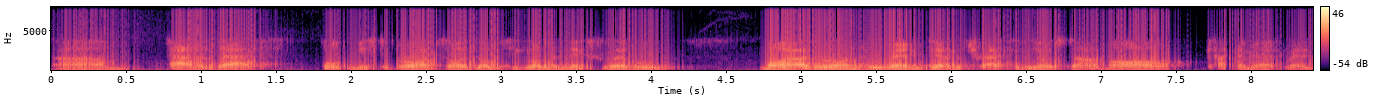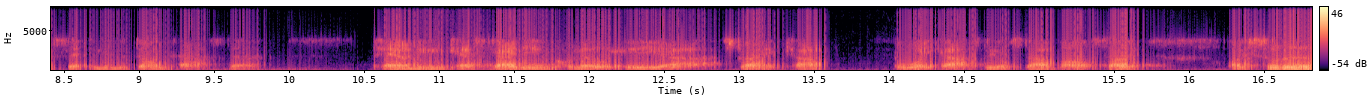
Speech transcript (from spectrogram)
Um, out of that, well, Mr. Brightside's obviously gone to the next level. My other one, who ran down the track in All-Star Mile, came out, ran second in the Doncaster. Towning and Cascadian Cornell at the uh, Australian Cup the week after the All-Star Mile. So I sort of,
